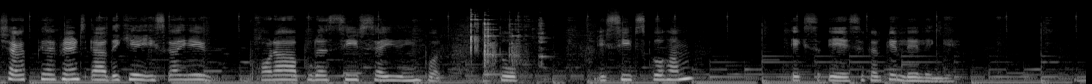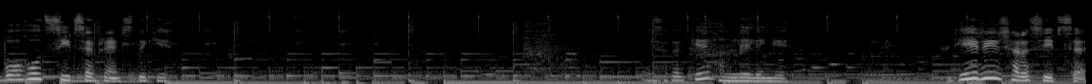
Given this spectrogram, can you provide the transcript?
सकते हैं फ्रेंड्स देखिए इसका ये भरा पूरा सीड्स है यहीं पर। तो इस सीड्स को हम एक ऐसे करके ले लेंगे। बहुत सीड्स है फ्रेंड्स देखिए। करके हम ले लेंगे। ढेर सारा सीड्स है।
